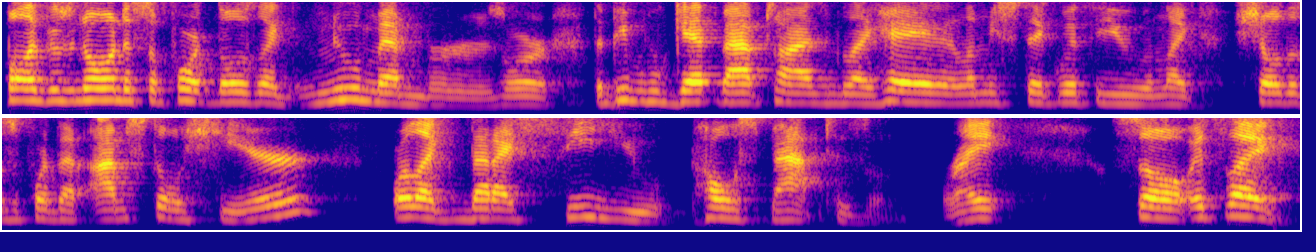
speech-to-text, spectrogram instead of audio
But like, there's no one to support those like new members or the people who get baptized and be like, hey, let me stick with you and like show the support that I'm still here or like that I see you post baptism, right? So it's like,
